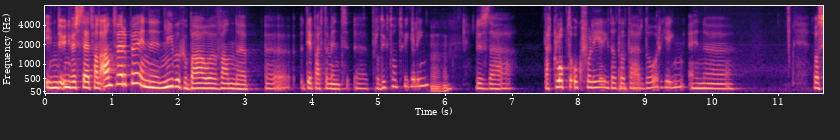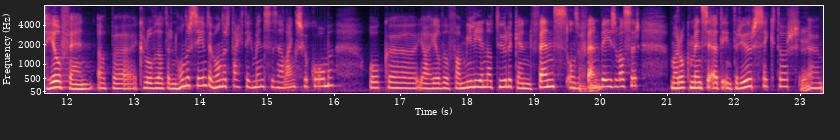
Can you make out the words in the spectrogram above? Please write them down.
in de Universiteit van Antwerpen, in de nieuwe gebouwen van eh, het departement eh, productontwikkeling. Dus dat, dat klopte ook volledig dat dat daar doorging. En eh, het was heel fijn. Op, eh, ik geloof dat er een 170, 180 mensen zijn langsgekomen. Ook eh, ja, heel veel familie natuurlijk en fans. Onze fanbase was er. Maar ook mensen uit de interieurssector. Oké. Ehm,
